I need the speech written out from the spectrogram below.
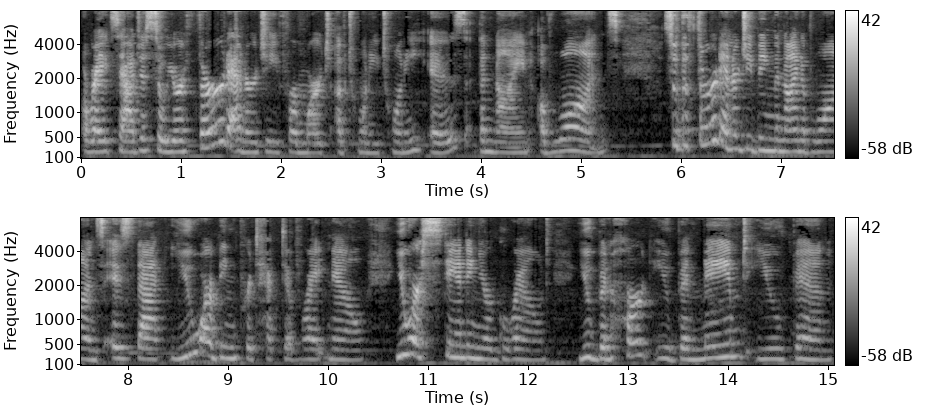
All right sagittarius so your third energy for march of 2020 is the nine of wands. So the third energy being the nine of wands is that you are being protective right now. You are standing your ground You've been hurt, you've been maimed, you've been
